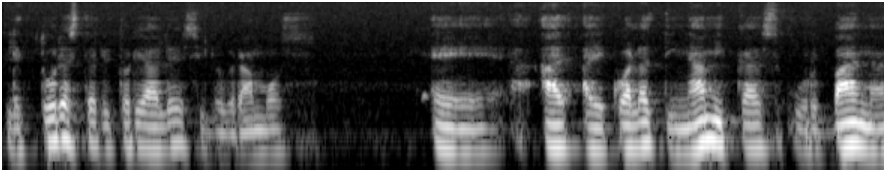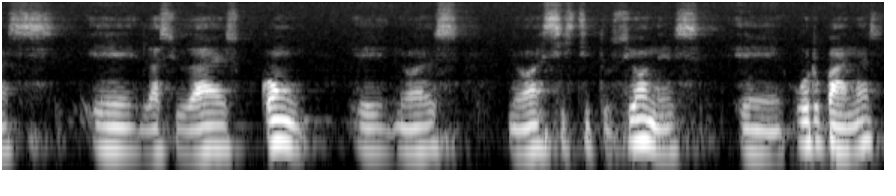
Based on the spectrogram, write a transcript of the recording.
lecturas territoriales, si logramos eh, adecuar las dinámicas urbanas, las ciudades con nuevas, nuevas instituciones urbanas,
